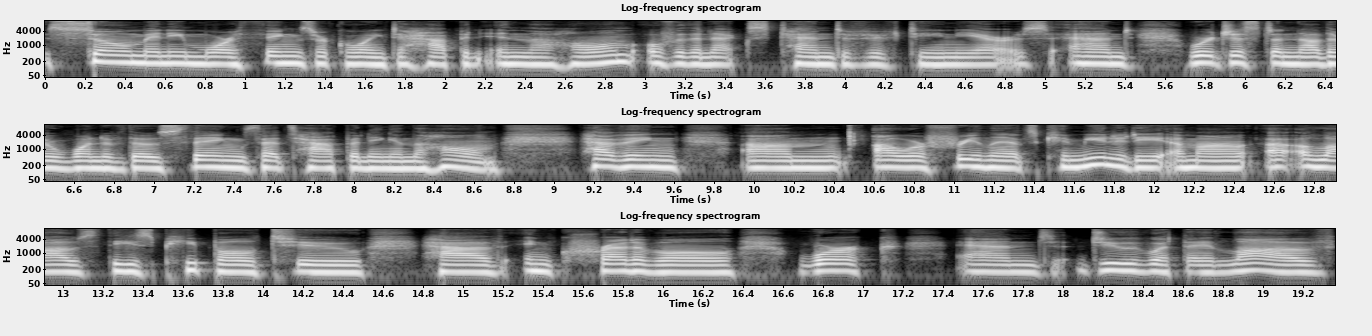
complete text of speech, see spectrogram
So many more things are going to happen in the home over the next 10 to 15 years. And we're just another one of those things that's happening in the home. Having um, our freelance community amount, uh, allows these people to have incredible work and do what they love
